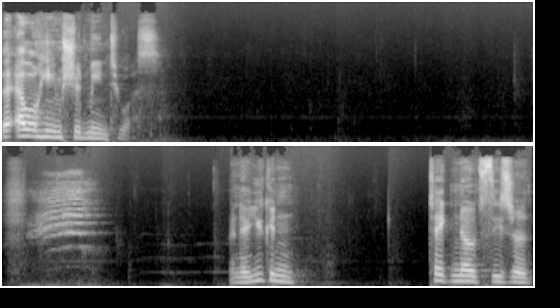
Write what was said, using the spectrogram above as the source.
that Elohim should mean to us. And now you can take notes. These are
